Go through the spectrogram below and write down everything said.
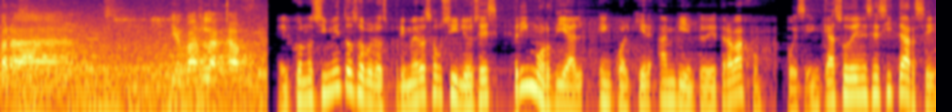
para llevarla a cabo. El conocimiento sobre los primeros auxilios es primordial en cualquier ambiente de trabajo, pues en caso de necesitarse,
